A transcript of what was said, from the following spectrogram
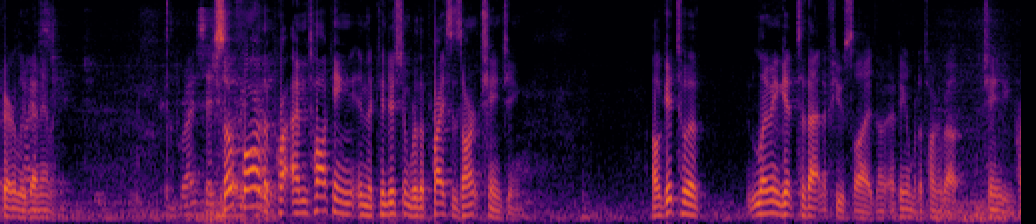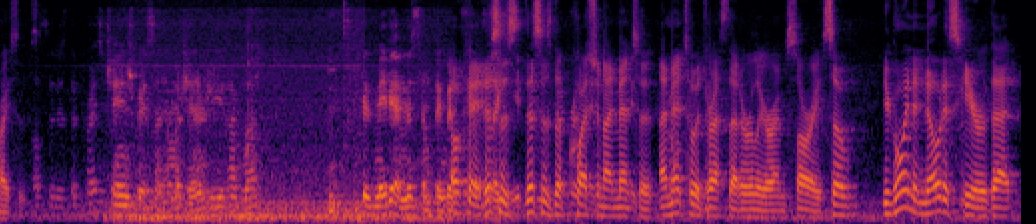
fairly dynamic. So far, the I'm talking in the condition where the prices aren't changing. I'll get to a let me get to that in a few slides. I think I'm going to talk about changing prices. Also, does the price change based on how much energy you have left? Because maybe I missed something. But okay, this like is this is the question I meant to I meant to address that earlier. I'm sorry. So you're going to notice here that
